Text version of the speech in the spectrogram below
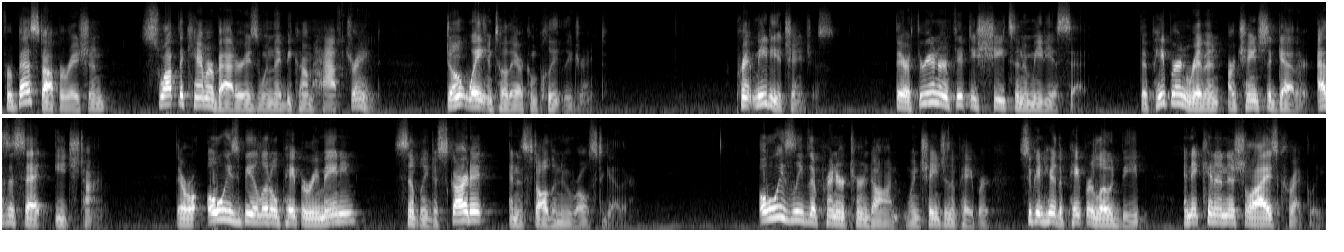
For best operation, swap the camera batteries when they become half drained. Don't wait until they are completely drained. Print media changes. There are 350 sheets in a media set. The paper and ribbon are changed together as a set each time. There will always be a little paper remaining, simply discard it and install the new rolls together. Always leave the printer turned on when changing the paper so you can hear the paper load beep and it can initialize correctly,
